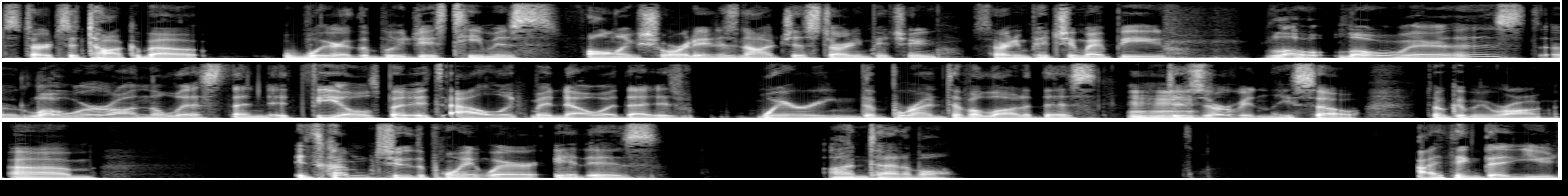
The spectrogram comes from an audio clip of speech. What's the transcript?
start to talk about where the Blue Jays team is falling short. It is not just starting pitching. Starting pitching might be low, lowest or lower on the list than it feels, but it's Alek Manoah that is wearing the brunt of a lot of this, deservingly so. Don't get me wrong. Um, it's come to the point where it is untenable. I think that you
